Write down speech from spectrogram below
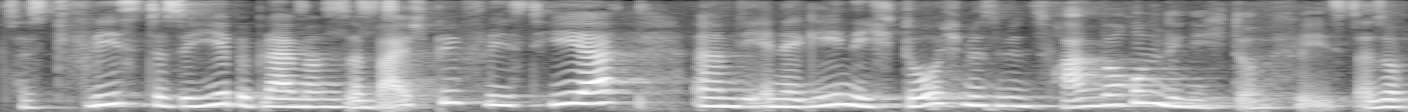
Das heißt, fließt also hier, wir bleiben bei unserem Beispiel, fließt hier ähm, die Energie nicht durch, müssen wir uns fragen, warum die nicht durchfließt. Also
